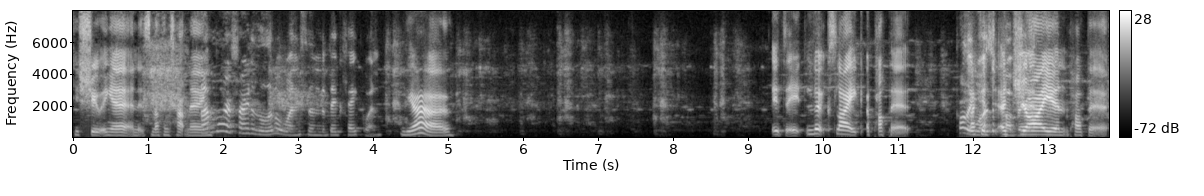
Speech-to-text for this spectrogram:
He's shooting it, and it's nothing's happening. I'm more afraid of the little ones than the big fake one. Yeah. It it looks like a puppet, Probably like was a, a, a giant puppet.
